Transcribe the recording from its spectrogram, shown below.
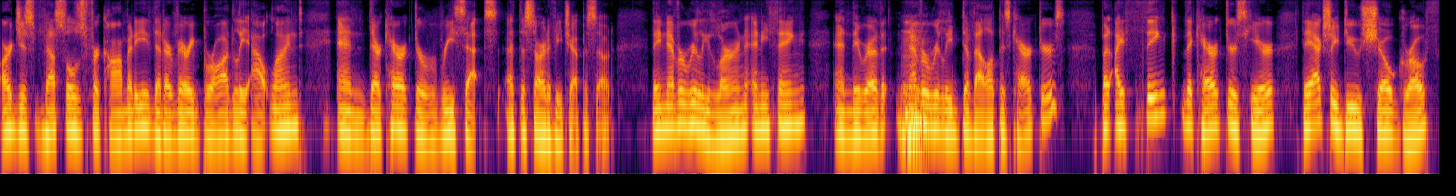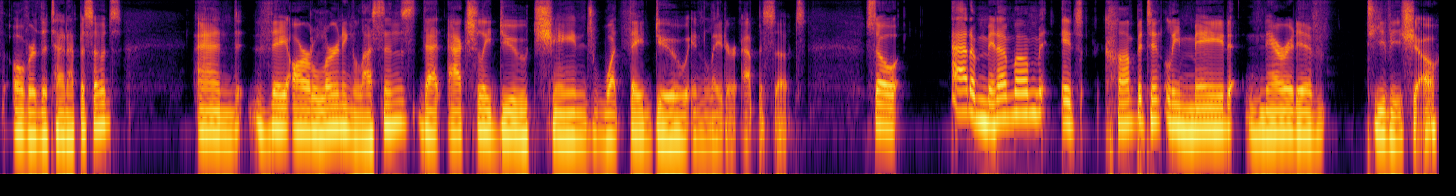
are just vessels for comedy that are very broadly outlined, and their character resets at the start of each episode. They never really learn anything and they rather, hmm. never really develop as characters. But I think the characters here, they actually do show growth over the 10 episodes. And they are learning lessons that actually do change what they do in later episodes. So, at a minimum, it's competently made narrative TV show.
